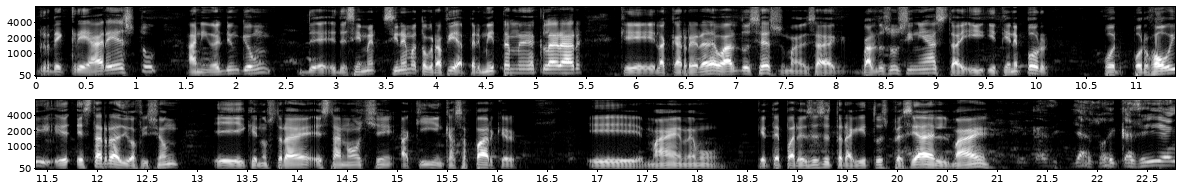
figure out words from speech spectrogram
recrear esto a nivel de un guion de, cinematografía. Permítanme aclarar que la carrera de Baldo es eso, o sea, Baldo es un cineasta y, tiene por, por, hobby e, esta radioafición eh, que nos trae esta noche aquí en Casa Parker. Eh, mae, Memo, ¿qué te parece ese traguito especial, mae? ya soy casi bien.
